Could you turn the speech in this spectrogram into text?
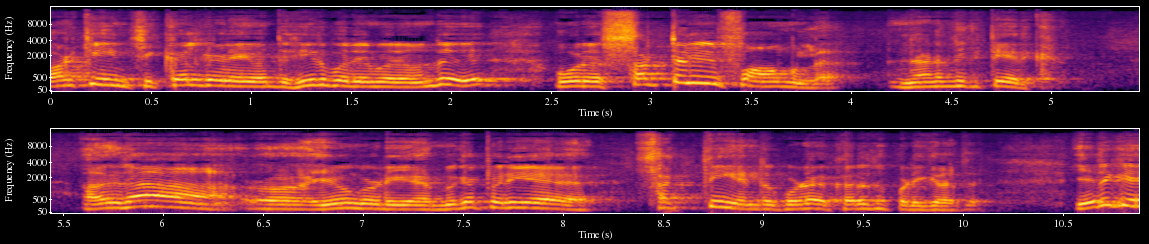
வாழ்க்கையின் சிக்கல்களை வந்து தீர்ப்பது என்பது வந்து ஒரு சட்டில் ஃபார்மில் நடந்துக்கிட்டே இருக்கு. அதுதான் இவங்களுடைய மிகப்பெரிய சக்தி என்று கூட கருதப்படுகிறது. எதுக்கு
